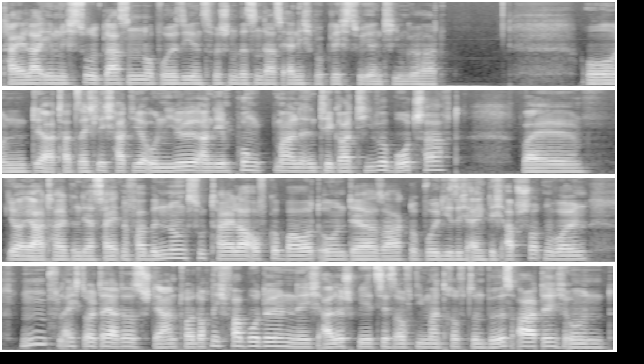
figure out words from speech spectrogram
Tyler eben nicht zurücklassen, obwohl sie inzwischen wissen, dass er nicht wirklich zu ihrem Team gehört. Und ja, tatsächlich hat ihr O'Neill an dem Punkt mal eine integrative Botschaft, weil ja, er hat halt in der Zeit eine Verbindung zu Tyler aufgebaut und der sagt, obwohl die sich eigentlich abschotten wollen, hm, vielleicht sollte er das Sterntor doch nicht verbuddeln. Nicht alle Spezies, auf die man trifft, sind bösartig und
